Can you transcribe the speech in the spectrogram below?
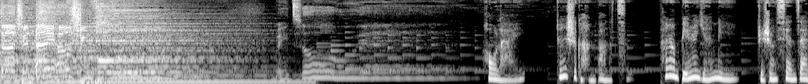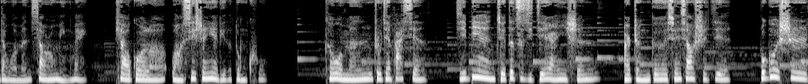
大圈，还好幸福没走远。后来，真是个很棒的词，它让别人眼里只剩现在的我们笑容明媚，跳过了往昔深夜里的痛苦。可我们逐渐发现，即便觉得自己孑然一身，而整个喧嚣世界不过是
